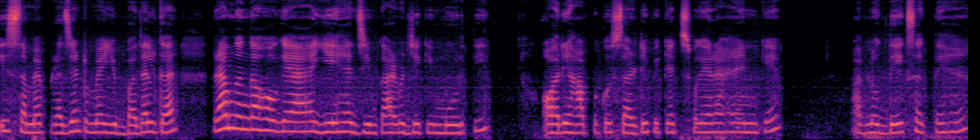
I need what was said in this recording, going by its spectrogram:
इस समय प्रेजेंट में ये बदल कर रामगंगा हो गया है। ये है जिम कार्बेट जी की मूर्ति। और यहाँ पर कुछ सर्टिफिकेट्स वगैरह हैं इनके। आप लोग देख सकते हैं।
